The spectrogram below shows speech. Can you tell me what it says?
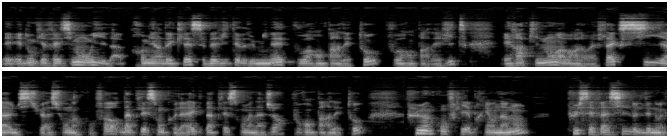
Et, et donc effectivement, oui, la première des clés, c'est d'éviter de ruminer, de pouvoir en parler tôt, pouvoir en parler vite, et rapidement avoir le réflexe, s'il y a une situation d'inconfort, d'appeler son collègue, d'appeler son manager pour en parler tôt. Plus un conflit est pris en amont, plus c'est facile de le dénouer.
